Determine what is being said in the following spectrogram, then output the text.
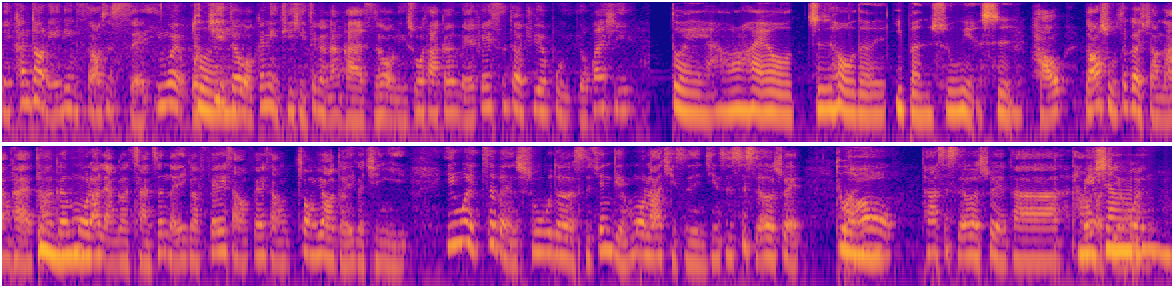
你看到你一定知道是谁，因为我记得我跟你提起这个男孩的时候，你说他跟梅菲斯特俱乐部有关系。对，然后还有之后的一本书也是。好，老鼠这个小男孩，他跟莫拉两个产生了一个非常非常重要的一个情谊，因为这本书的时间点，莫拉其实已经是四十二岁，然后他四十二岁，他没有结婚。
